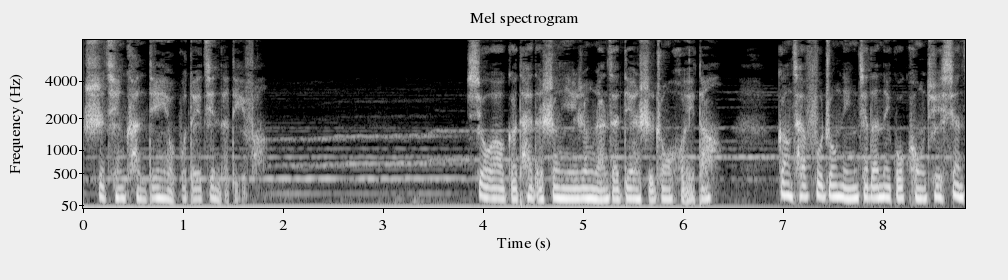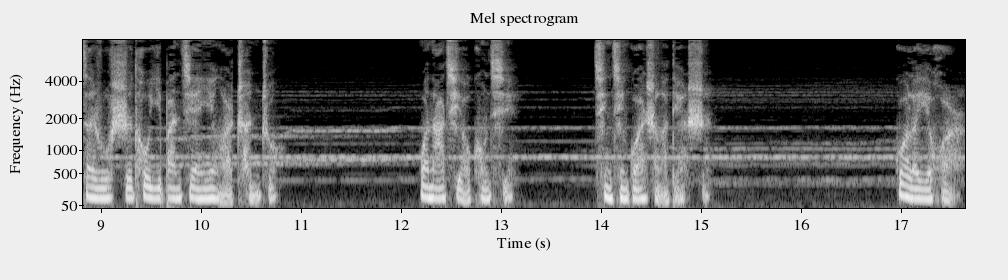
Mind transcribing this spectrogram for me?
事情肯定有不对劲的地方。秀奥格泰的声音仍然在电视中回荡，刚才腹中凝结的那股恐惧，现在如石头一般坚硬而沉重。我拿起遥控器，轻轻关上了电视。过了一会儿，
